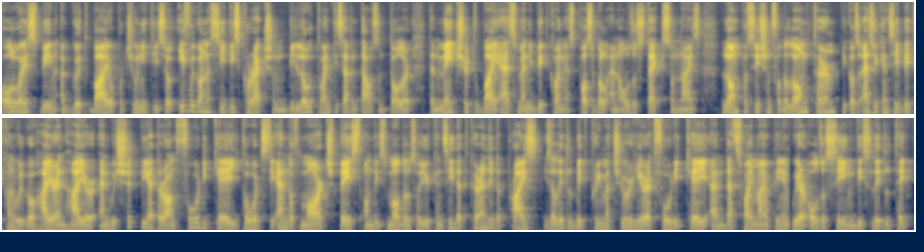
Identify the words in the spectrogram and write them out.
always been a good buy opportunity. So if we're gonna see this correction below $27,000, then make sure to buy as many Bitcoin as possible and also stack some nice long position for the long term because as you can see Bitcoin will go higher and higher and we should be at around 40k towards the end of March based on this model so you can see that currently the price is a little bit premature here at 40k and that's why in my opinion we are also seeing this little take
